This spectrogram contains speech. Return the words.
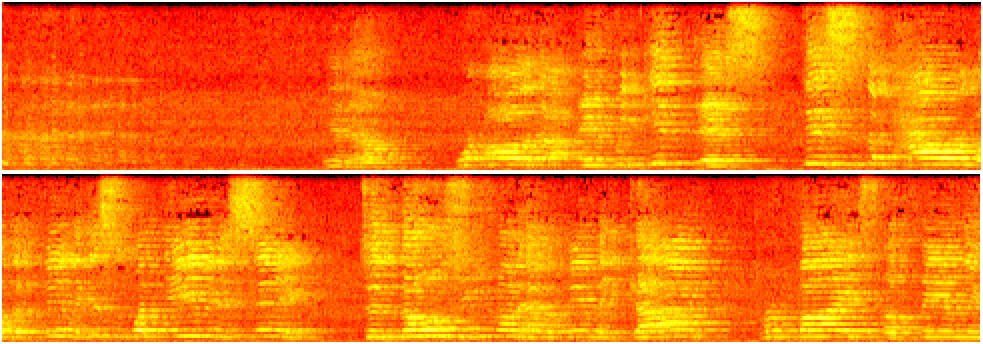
you know, we're all adopted. And if we get this, this is the power of the family. This is what David is saying. To those who do not have a family, God provides a family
